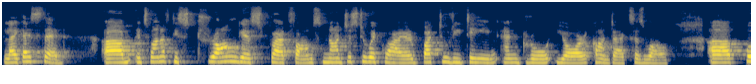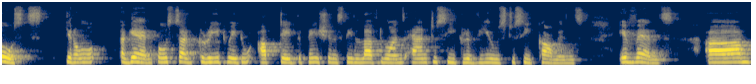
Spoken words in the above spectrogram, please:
Like I said, um, it's one of the strongest platforms, not just to acquire, but to retain and grow your contacts as well. Uh, posts, you know, again, posts are a great way to update the patients, the loved ones, and to seek reviews, to seek comments. Events, um,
